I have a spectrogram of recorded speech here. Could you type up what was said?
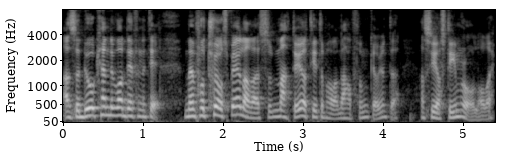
Alltså då kan det vara definitivt. Men för två spelare så Matte och jag tittar på det här funkar ju inte. Alltså jag steamrollar det.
